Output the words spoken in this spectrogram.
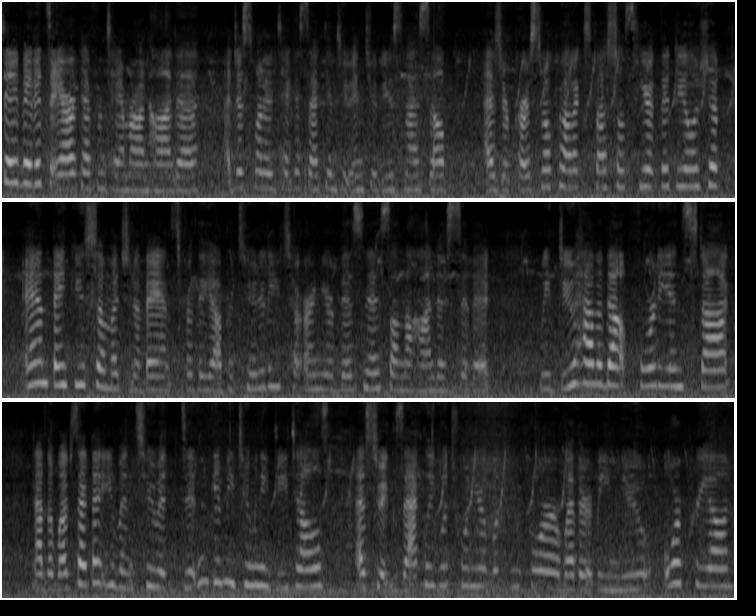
David, it's Erika from Tameron Honda. I just wanted to take a second to introduce myself as your personal product specialist here at the dealership and thank you so much in advance for the opportunity to earn your business on the Honda Civic. We do have about 40 in stock. Now the website that you went to, it didn't give me too many details as to exactly which one you're looking for, whether it be new or pre-owned,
